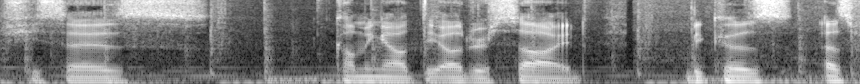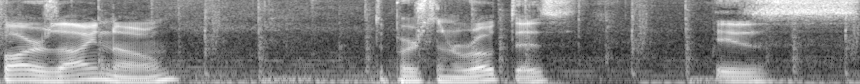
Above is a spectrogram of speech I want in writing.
she says coming out the other side. Because as far as I know, the person who wrote this is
